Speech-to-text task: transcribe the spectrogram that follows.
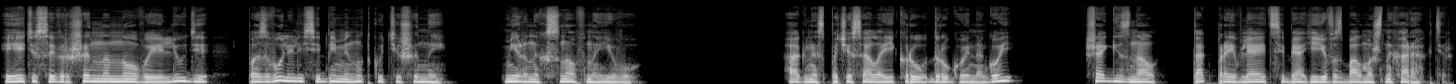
и эти совершенно новые люди позволили себе минутку тишины, мирных снов наяву. Агнес почесала икру другой ногой. Шаги знал, Так проявляет себя ее взбалмошный характер.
